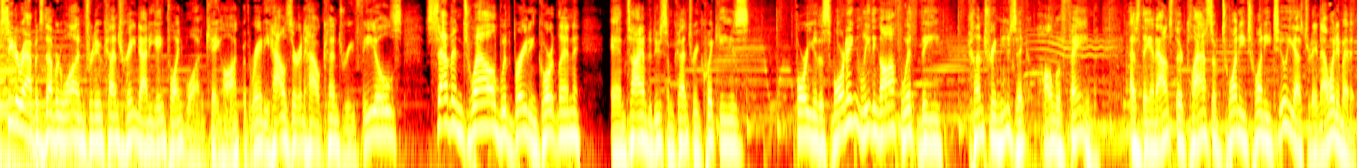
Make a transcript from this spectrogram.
Cedar Rapids number one for New Country, 98.1 K-Hawk with Randy Houser and How Country Feels. 712 with Brady and Cortland. And time to do some country quickies for you this morning, leading off with the Country Music Hall of Fame as they announced their class of 2022 yesterday. Now, wait a minute.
